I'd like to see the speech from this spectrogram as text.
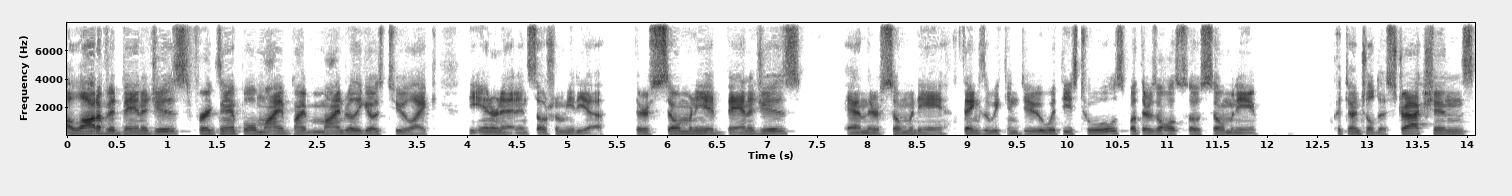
a lot of advantages. For example, my, my mind really goes to like the internet and social media. There's so many advantages and there's so many things that we can do with these tools, but there's also so many potential distractions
